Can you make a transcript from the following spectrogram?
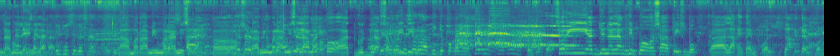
dadalhin nila. Thank you sila, sir. Ah, maraming maraming sala. Oh, maraming maraming salamat po at good luck sa breeding. Video po kami. Thank you po. Sir, i-add nyo na lang din po ako sa Facebook, ah, Lucky Temple. Lucky Temple.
